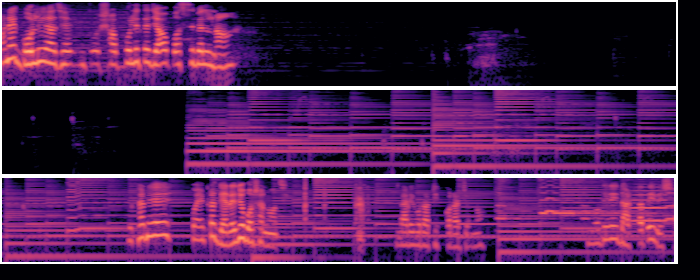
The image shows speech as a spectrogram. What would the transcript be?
অনেক গলি আছে, কিন্তু সব গলিতে যাওয়া পসিবল না। এখানে কয়েকটা গ্যারেজও বসানো আছে, গাড়ি ঘোড়া ঠিক করার জন্য। নদীর এই ধারটাতেই বেশি।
